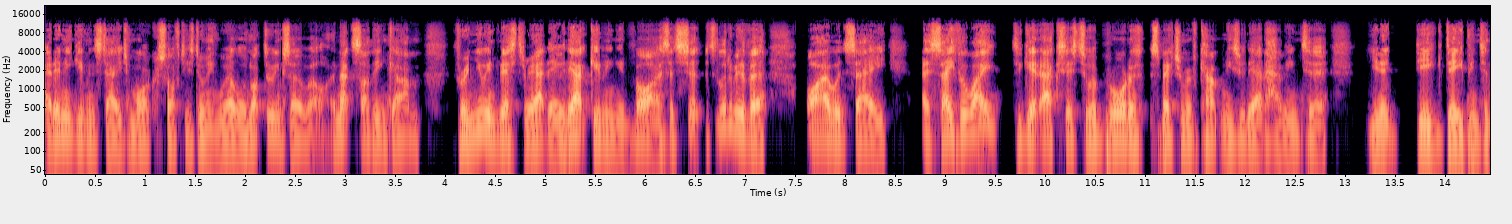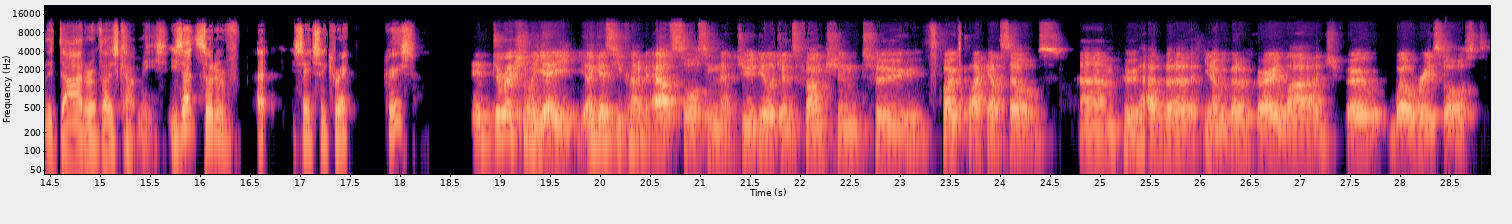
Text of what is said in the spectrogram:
at any given stage Microsoft is doing well or not doing so well, and that's I think um, for a new investor out there without giving advice, it's it's a little bit of a I would say a safer way to get access to a broader spectrum of companies without having to you know dig deep into the data of those companies. Is that sort of uh, essentially correct? Chris? Directionally, yeah. I guess you're kind of outsourcing that due diligence function to folks like ourselves, um, who have a, you know, we've got a very large, very well resourced,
